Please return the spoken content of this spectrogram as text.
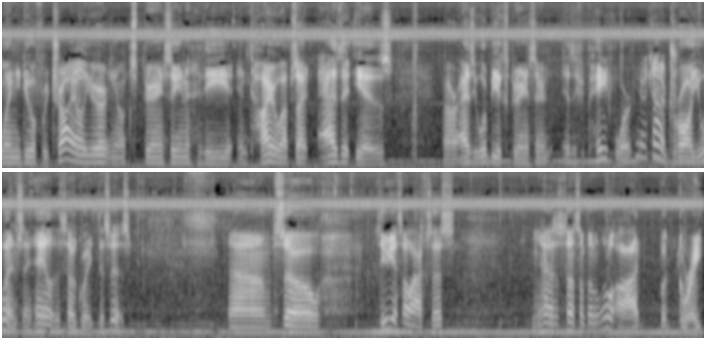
when you do a free trial, you're you know experiencing the entire website as it is, or as you would be experiencing it is if you paid for it. You know, kind of draw you in, saying, "Hey, this is how great this is." Um, so, CBS All Access has done something a little odd, but great.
